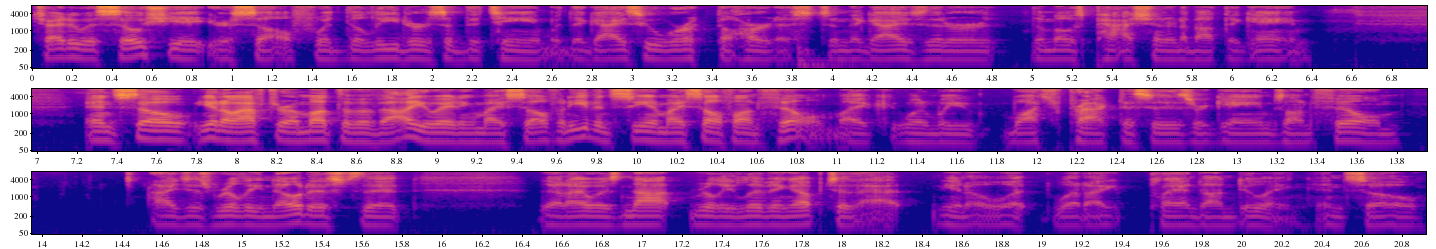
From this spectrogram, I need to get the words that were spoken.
try to associate yourself with the leaders of the team, with the guys who work the hardest and the guys that are the most passionate about the game. And so, you know, after a month of evaluating myself and even seeing myself on film, like when we watched practices or games on film, I just really noticed that that I was not really living up to that, you know, what what I planned on doing. And so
